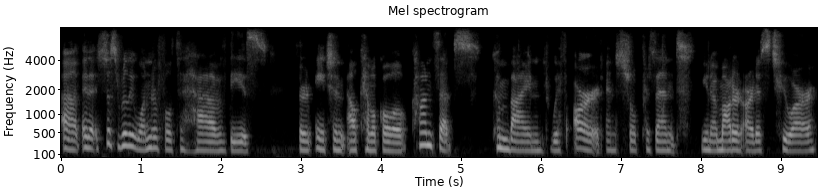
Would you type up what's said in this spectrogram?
um, and it's just really wonderful to have these sort of ancient alchemical concepts combined with art and she'll present you know modern artists who are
